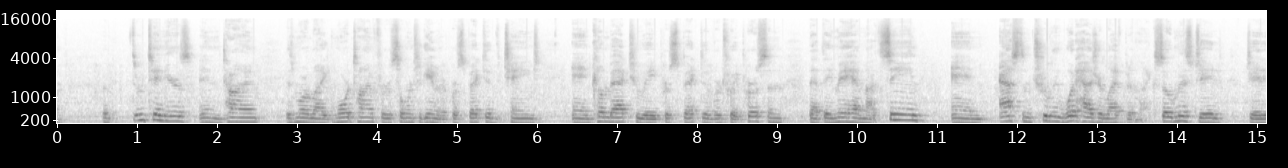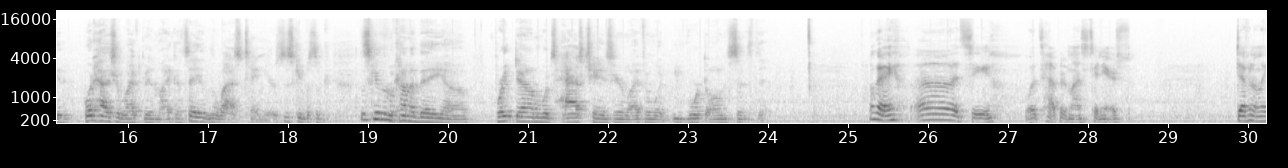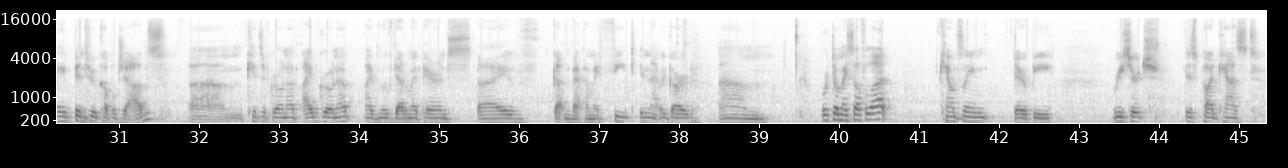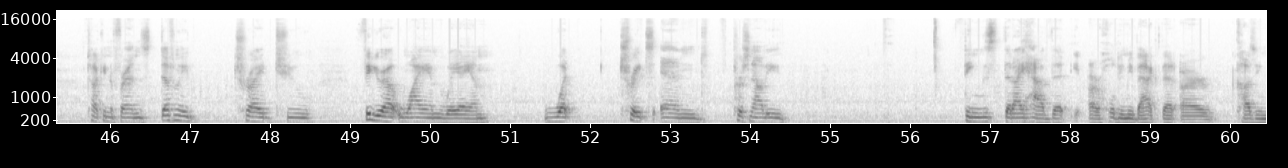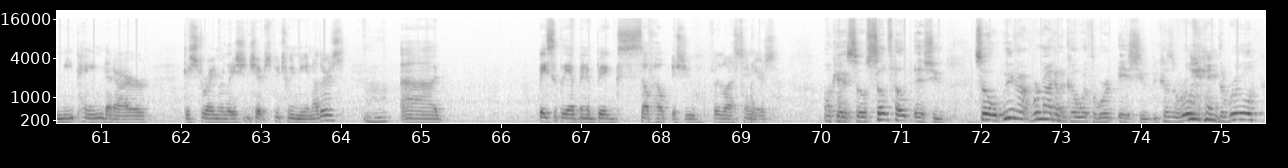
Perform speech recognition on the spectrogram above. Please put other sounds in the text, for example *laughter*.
but through ten years in time is more like more time for someone to gain a perspective change and come back to a perspective or to a person that they may have not seen and ask them truly what has your life been like. So Miss Jaded, Jaded, what has your life been like? I'd say in the last ten years. Just give us a, let's give them a kind of a uh, breakdown down what has changed in your life and what you've worked on since then. Okay, uh, let's see. What's happened in the last 10 years? Definitely been through a couple jobs. Um, kids have grown up. I've grown up. I've moved out of my parents. I've gotten back on my feet in that regard. Um, worked on myself a lot. Counseling, therapy, research, this podcast, talking to friends. Definitely tried to figure out why I am the way I am, what traits and personality things that I have that are holding me back, that are causing me pain, that are destroying relationships between me and others. Mm-hmm. Uh, basically, I've been a big self help issue for the last 10 years. Okay, so self help issue. So we're not we're not gonna go with the word issue because the real *laughs* the real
